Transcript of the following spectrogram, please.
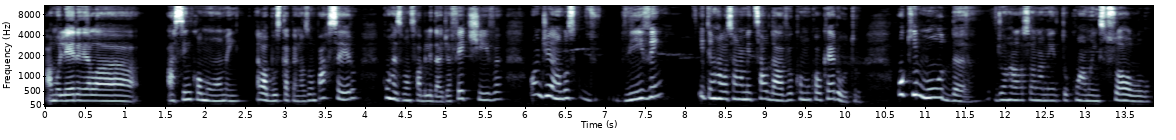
A mulher, ela, assim como o homem, ela busca apenas um parceiro com responsabilidade afetiva, onde ambos vivem e têm um relacionamento saudável como qualquer outro. O que muda de um relacionamento com a mãe solo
